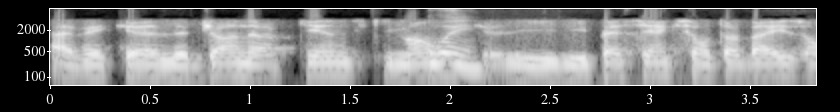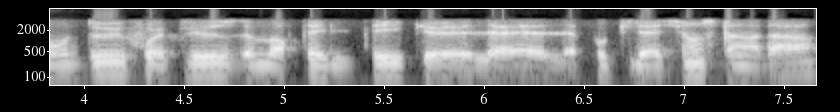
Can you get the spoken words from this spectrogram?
avec euh, le John Hopkins qui montre que les, patients qui sont obèses ont deux fois plus de mortalité que la, population standard.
